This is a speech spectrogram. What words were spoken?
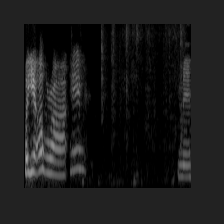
But yeah, overall, eh. Meh.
